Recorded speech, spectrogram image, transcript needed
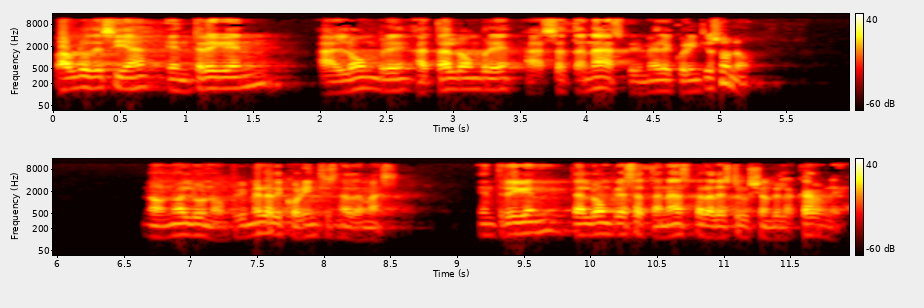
Pablo decía, entreguen al hombre, a tal hombre, a Satanás, 1 Corintios 1. No, no el 1, 1 de Corintios nada más. Entreguen tal hombre a Satanás para destrucción de la carne.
